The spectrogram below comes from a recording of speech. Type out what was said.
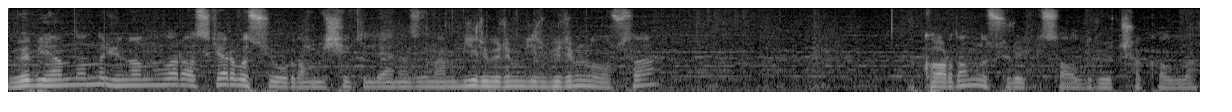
Ve bir yandan da Yunanlılar asker basıyor oradan bir şekilde en azından bir birim bir birim de olsa. Yukarıdan da sürekli saldırıyor çakallar.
